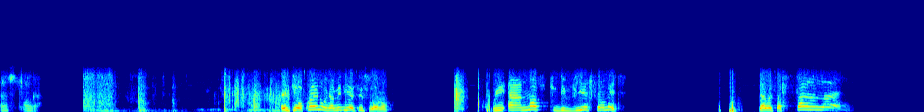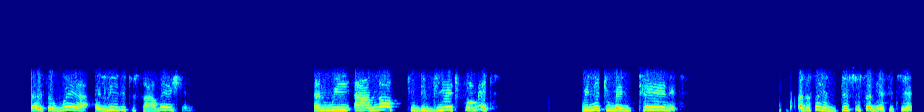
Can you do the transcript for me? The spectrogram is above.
and stronger. Nti ɔkwan no onyame de asi soɔ no we are not to deviate from it. There is a fine line. There is a way a leading to salvation. And we are not to deviate from it we need to maintain it. As I ɛsɛ sɛ yɛdi so sɛdeɛ siteɛ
